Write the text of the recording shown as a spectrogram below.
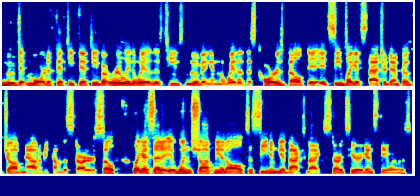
moved it more to 50 50, but really the way that this team's moving and the way that this core is built, it, it seems like it's Thatcher Demko's job now to become the starter. So, like I said, it, it wouldn't shock me at all to see him get back to back starts here against the Oilers.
